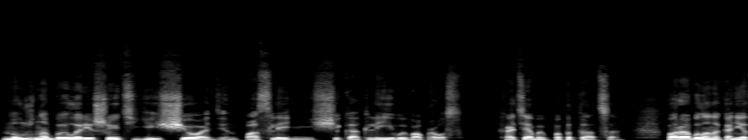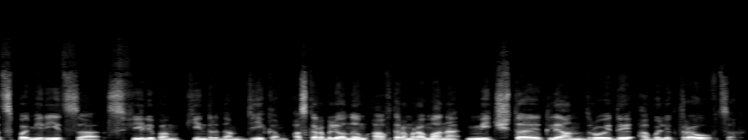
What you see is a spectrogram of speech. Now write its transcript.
нужно было решить еще один, последний, щекотливый вопрос. Хотя бы попытаться. Пора было, наконец, помириться с Филиппом Киндредом Диком, оскорбленным автором романа «Мечтают ли андроиды об электроовцах?».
